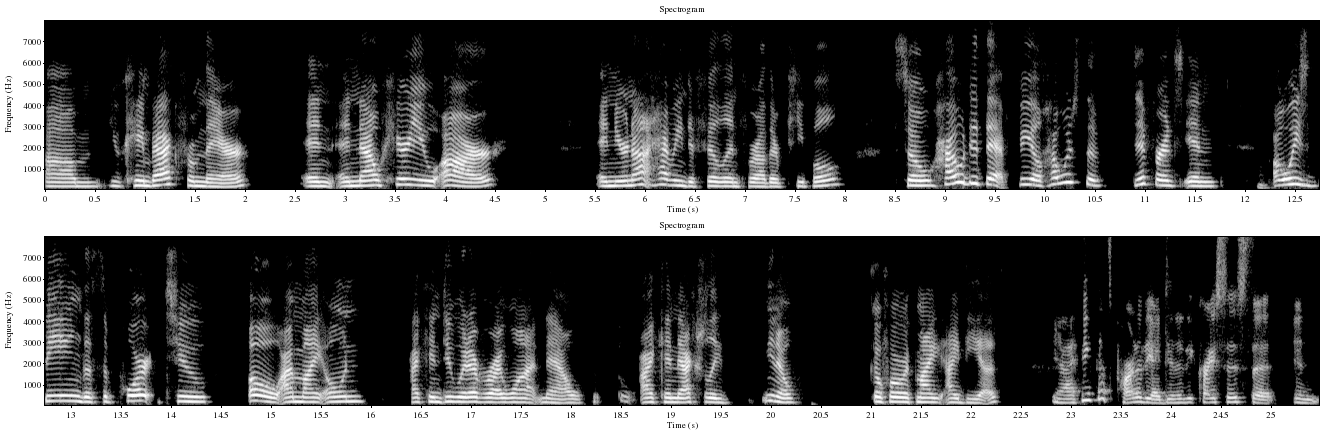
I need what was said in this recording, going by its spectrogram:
um, you came back from there and and now here you are and you're not having to fill in for other people so how did that feel how was the difference in always being the support to oh i'm my own i can do whatever i want now i can actually you know go forward with my ideas yeah, I think that's part of the identity crisis that in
